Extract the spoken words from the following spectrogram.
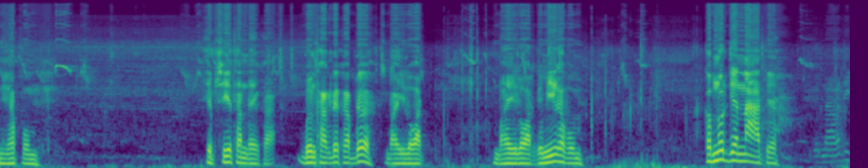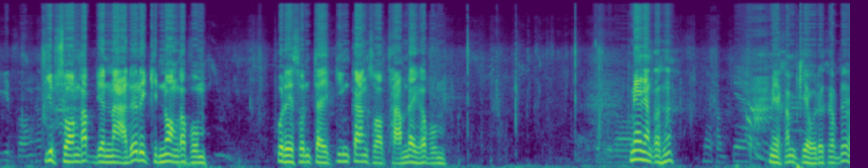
นี่ครับผมเอฟซีท่านใดกะเบิ้งคักเด้อครับ เด้อใบหลอด ใบหลอดก็มีครับผมกำหนดเดือนหน้าเตะเดือนหนาวันที่ยี่สิบสองครับยี่สิบสองครับเดือนหน้าเด้อได้กินน่องครับผม ผู้ใดสนใจกิ้งก้างสอบถามได้ครับผมเพชรอุดรแม่หยังก็เหรอแม่คำแก้วแม่คำเกี่ยวเด้อครับเด้อ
